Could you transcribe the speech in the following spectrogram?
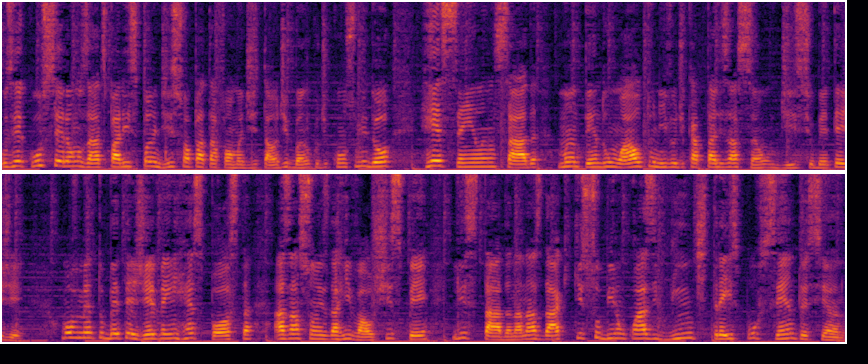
Os recursos serão usados para expandir sua plataforma digital de banco de consumidor recém-lançada, mantendo um alto nível de capitalização, disse o BTG. O movimento BTG vem em resposta às ações da rival XP, listada na Nasdaq, que subiram quase 23% esse ano,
